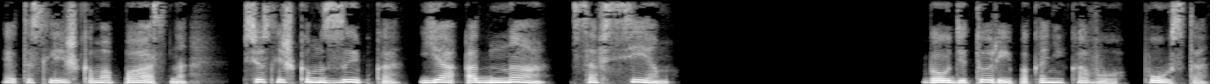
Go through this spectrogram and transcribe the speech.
Это слишком опасно. Все слишком зыбко. Я одна. Совсем. В аудитории пока никого. Пусто.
